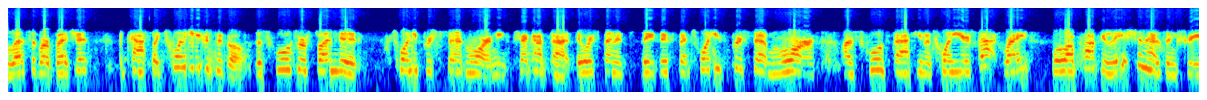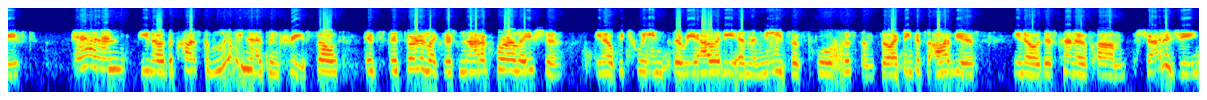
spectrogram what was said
less of our budget the past like 20 years ago. The schools were funded 20% more. I mean, check out that. They were spending, they, they spent 20% more on schools back, you know, 20 years back, right? Well, our population has increased and, you know, the cost of living has increased. So it's, it's sort of like there's not a correlation you know, between the reality and the needs of school systems. So I think it's obvious, you know, this kind of um, strategy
